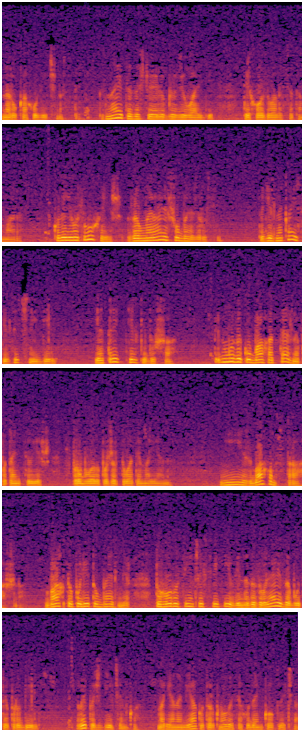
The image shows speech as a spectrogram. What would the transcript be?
на руках у вічності. Знаєте, за що я люблю Вівальді? тихо озвалася Тамара. Коли його слухаєш, завмираєш у безрусі. Тоді зникає фізичний біль, і отрить тільки душа. Під музику Баха теж не потанцюєш, спробувала пожартувати Мар'яна. Ні, з Бахом страшно. Бах то політ у безмір, то голос інших світів, він не дозволяє забути про біль. Випич, дівчинко, Мар'яна м'яко торкнулася худенького плеча.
